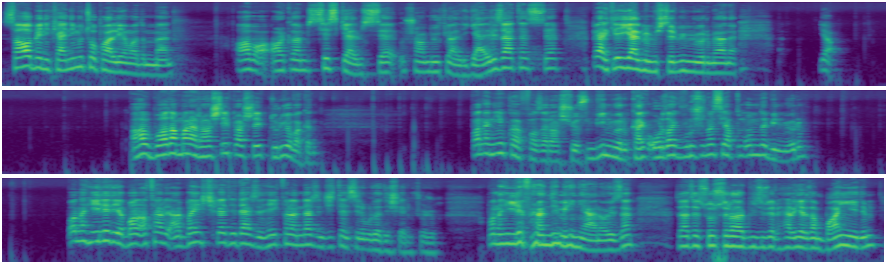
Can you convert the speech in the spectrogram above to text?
Sal beni kendimi toparlayamadım ben. Abi arkadan bir ses gelmiş size. Şu an büyük geldi. Geldi zaten size. Belki de gelmemiştir bilmiyorum yani. Ya. Abi bu adam bana rushlayıp rushlayıp duruyor bakın. Bana niye bu kadar fazla rushlıyorsun bilmiyorum kanka. Oradaki vuruşu nasıl yaptım onu da bilmiyorum. Bana hile diye bana atar yani bana şikayet edersin hack falan dersin cidden seni burada dişerim çocuk. Bana hile falan demeyin yani o yüzden. Zaten son sıralar bildiğiniz her yerden ban yedim.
